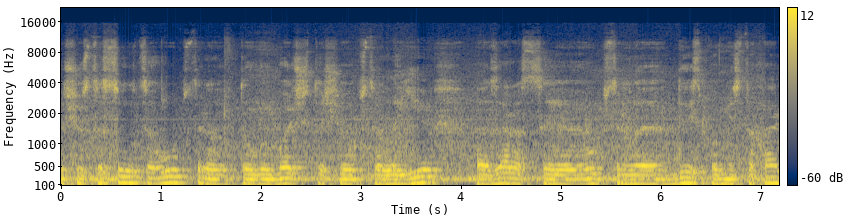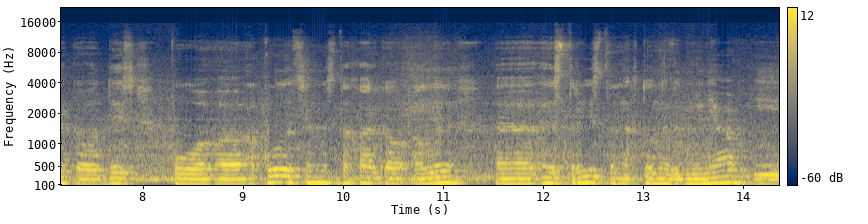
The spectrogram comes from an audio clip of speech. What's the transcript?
е, що стосується обстрілів, то ви бачите, що обстріли є. Е, Зараз це обстріли десь по місту Харкова, десь по околицям міста Харкова, але е, С-300 ніхто не відміняв, і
